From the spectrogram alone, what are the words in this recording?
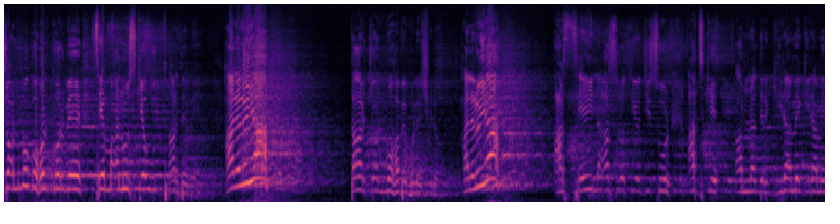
জন্মগ্রহণ করবে, সে মানুষকে উদ্ধার দেবে। হালেলুইয়া তার জন্ম হবে বলেছিল। হালেলুইয়া আর সেই নাসরতীয় যিশুর আজকে আপনাদের গিরামে গিরামে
